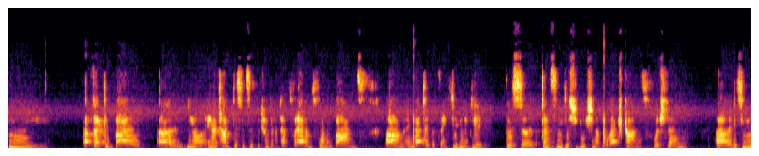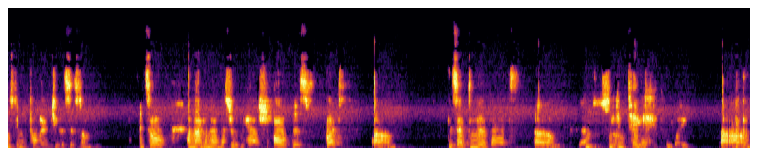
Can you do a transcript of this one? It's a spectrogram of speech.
be affected by uh, you know interatomic distances between different types of atoms forming bonds um, and that type of thing. So you're going to get this uh, density distribution of the electrons, which then uh, is used in the total energy of the system. And so I'm not going to necessarily rehash all of this, but um, this idea that um, we can take um,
